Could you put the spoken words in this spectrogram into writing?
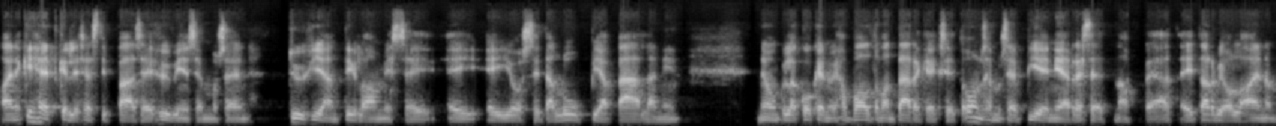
ainakin hetkellisesti pääsee hyvin semmoiseen tyhjään tilaan, missä ei, ei, ei ole sitä luuppia päällä, niin ne on kyllä kokenut ihan valtavan tärkeäksi, että on semmoisia pieniä reset-nappeja, että ei tarvi olla aina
